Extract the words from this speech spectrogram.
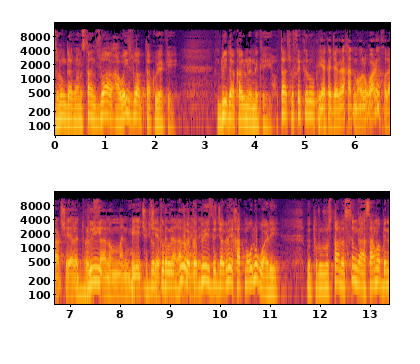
زمونږ د افغانستان ځواک هوایي ځواک تقویه کړي دوی دا کارونه نه کوي او تاسو فکر وکړئ یا که جګړه ختمول غواړي خلاړ شي هغه ترورستان او منبع چې چیرته دا غواړي که دوی د جګړې ختمول غواړي د ترورستان څنګه اسامه بن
